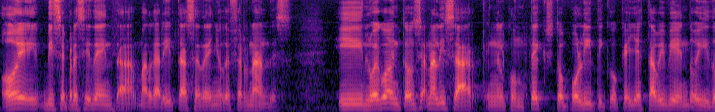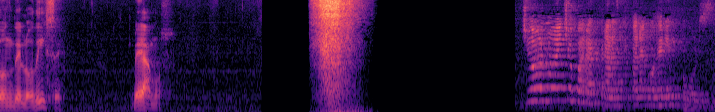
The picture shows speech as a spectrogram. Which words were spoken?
Hoy vicepresidenta Margarita Cedeño de Fernández, y luego entonces analizar en el contexto político que ella está viviendo y donde lo dice. Veamos. Yo no he hecho para atrás ni para coger impulso.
